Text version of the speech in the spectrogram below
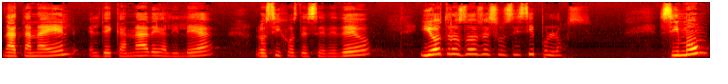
Natanael, el de Caná de Galilea, los hijos de Zebedeo y otros dos de sus discípulos. Simón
